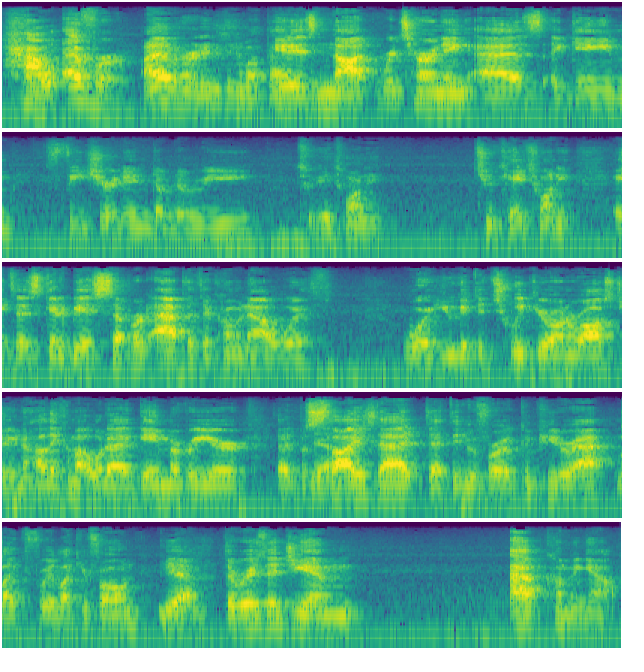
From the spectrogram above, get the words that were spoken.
However, I haven't heard anything about that. it is not returning as a game featured in WWE 2K20. 2K20. It's going to be a separate app that they're coming out with where you get to tweak your own roster. You know how they come out with a game every year that besides that that they do for a computer app like for like your phone? Yeah. There is a GM app coming out.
